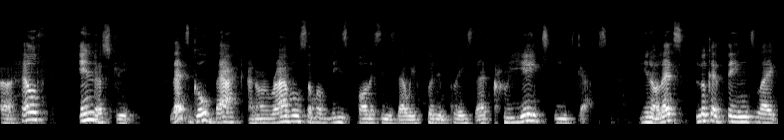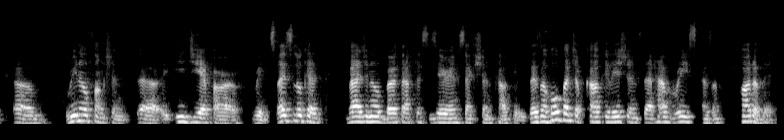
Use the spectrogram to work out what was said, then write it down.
a health industry, let's go back and unravel some of these policies that we've put in place that create these gaps. You know, let's look at things like um, renal function, uh, EGFR rates. Let's look at vaginal birth after cesarean section calculus. There's a whole bunch of calculations that have race as a part of it.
